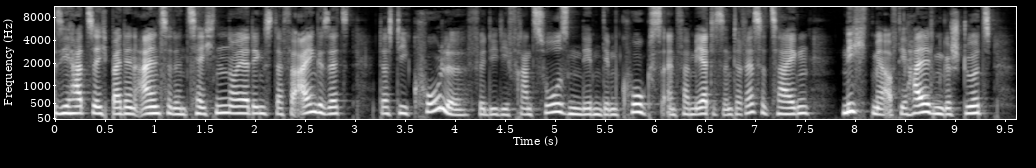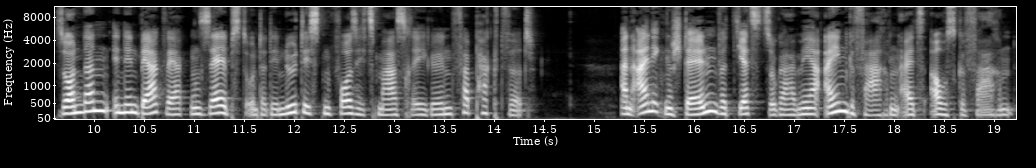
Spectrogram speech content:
Sie hat sich bei den einzelnen Zechen neuerdings dafür eingesetzt, dass die Kohle, für die die Franzosen neben dem Koks ein vermehrtes Interesse zeigen, nicht mehr auf die Halden gestürzt, sondern in den Bergwerken selbst unter den nötigsten Vorsichtsmaßregeln verpackt wird. An einigen Stellen wird jetzt sogar mehr eingefahren als ausgefahren.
